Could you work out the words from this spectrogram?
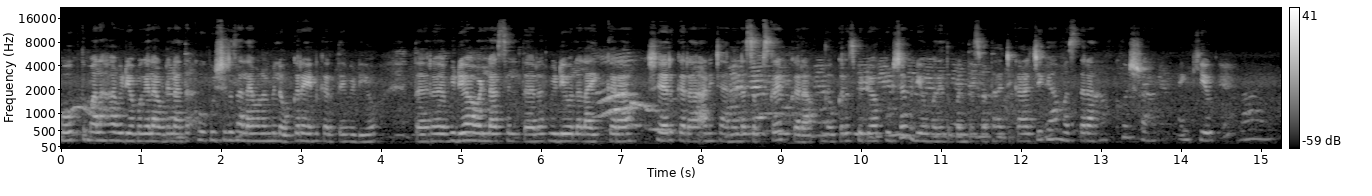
होप तुम्हाला हा व्हिडिओ बघायला आवडेल. आता खूप उशीर झाला आहे म्हणून मी लवकर एंड करते व्हिडिओ. तर व्हिडिओ आवडला असेल तर व्हिडिओला लाईक करा शेअर करा आणि चॅनलला सबस्क्राईब करा. लवकरच भेटूया पुढच्या व्हिडिओमध्ये. तोपर्यंत स्वतःची काळजी घ्या मस्त राहा खुश राहा. थँक्यू बाय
